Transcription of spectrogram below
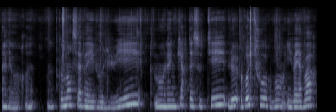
Alors, comment ça va évoluer? Bon, là, une carte à sauter. Le retour. Bon, il va y avoir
